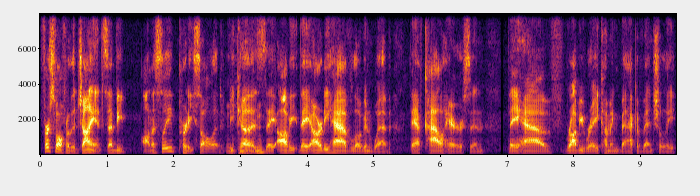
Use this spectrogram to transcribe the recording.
first of all, for the Giants, that'd be honestly pretty solid because mm-hmm. they obvi- they already have Logan Webb, they have Kyle Harrison, they have Robbie Ray coming back eventually.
